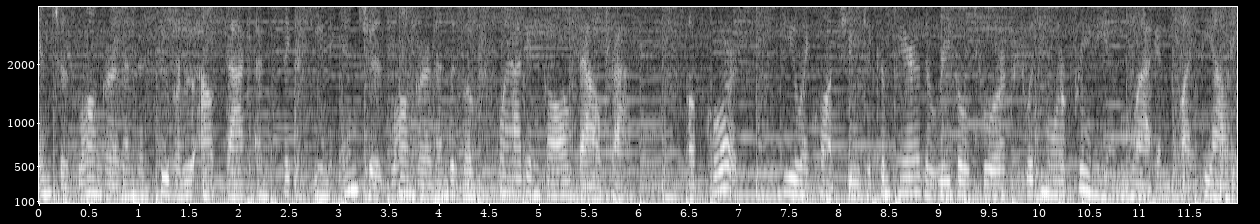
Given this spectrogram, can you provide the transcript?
inches longer than the Subaru Outback and 16 inches longer than the Volkswagen Golf Alltrack. Of course, Buick wants you to compare the Regal TourX with more premium wagons like the Audi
